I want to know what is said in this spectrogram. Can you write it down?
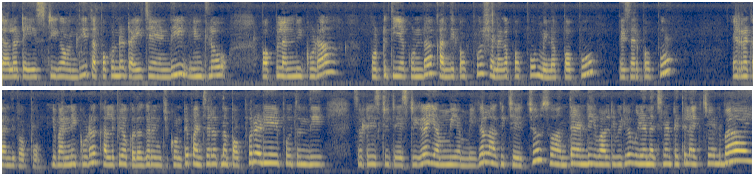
చాలా టేస్టీగా ఉంది. తప్పకుండా ట్రై చేయండి. ఇంట్లో పప్పులన్నీ కూడా పొట్టు తీయకుండా కందిపప్పు శనగపప్పు మినప్పప్పు పెసరపప్పు ఎర్ర కందిపప్పు. ఇవన్నీ కూడా కలిపి ఒక దగ్గర ఉంచుకుంటే పంచరత్న పప్పు రెడీ అయిపోతుంది. సో టేస్టీ టేస్టీగా యమ్మీ యమ్మీగా లాగిచ్చేయచ్చు. సో అంతే అండి ఇవాళ వీడియో. వీడియో నచ్చినట్టయితే లైక్ చేయండి. బాయ్!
